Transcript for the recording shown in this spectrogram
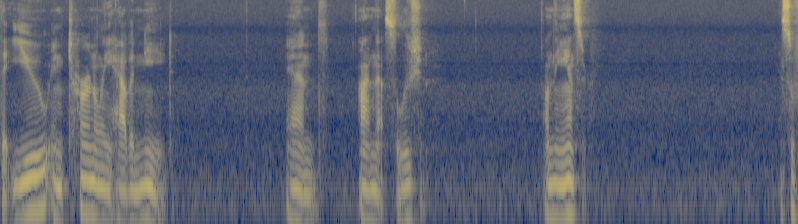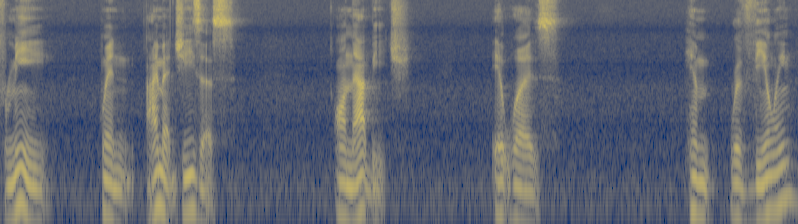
that you internally have a need. And I'm that solution. I'm the answer. And so for me, when I met Jesus on that beach, it was him revealing,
